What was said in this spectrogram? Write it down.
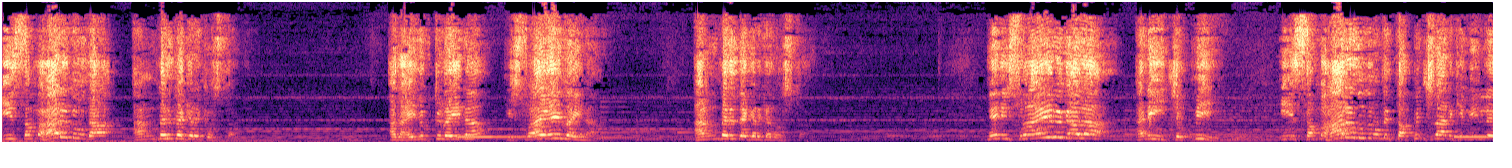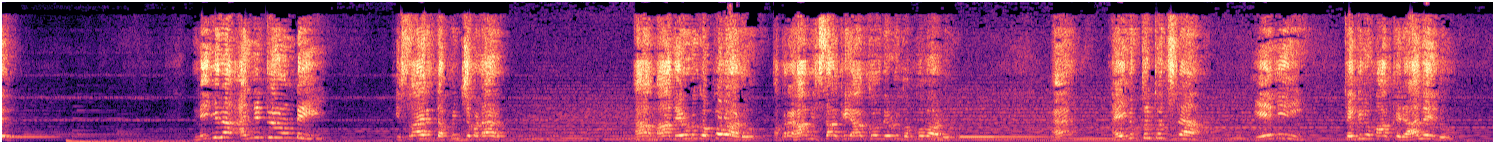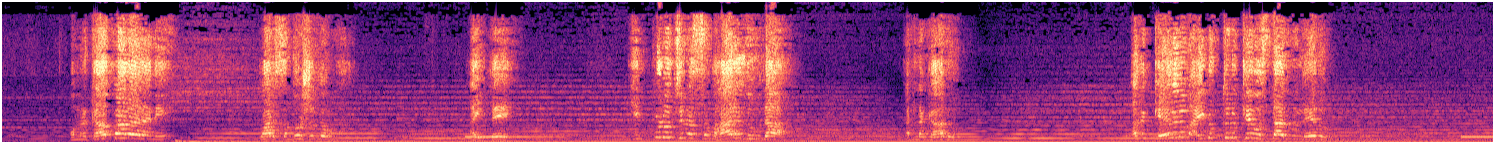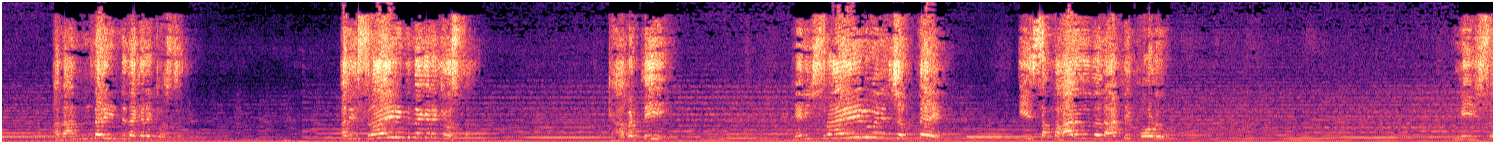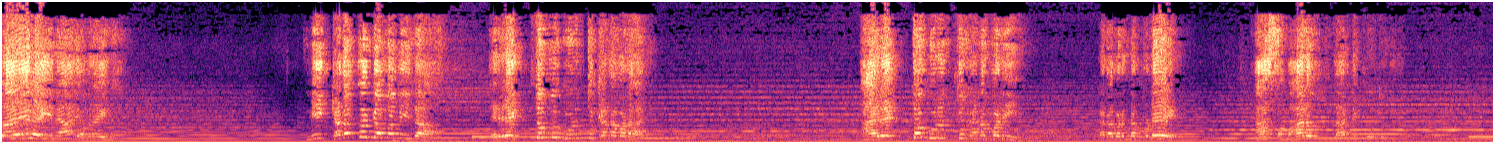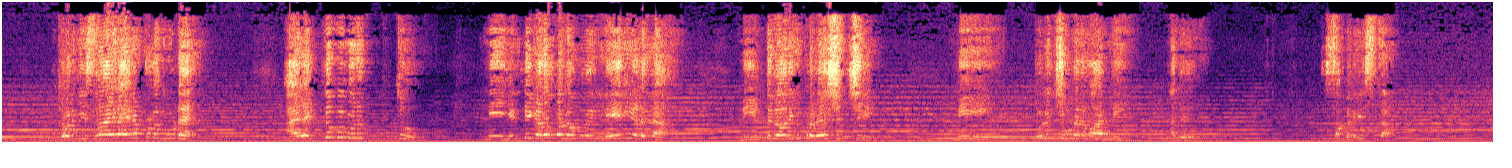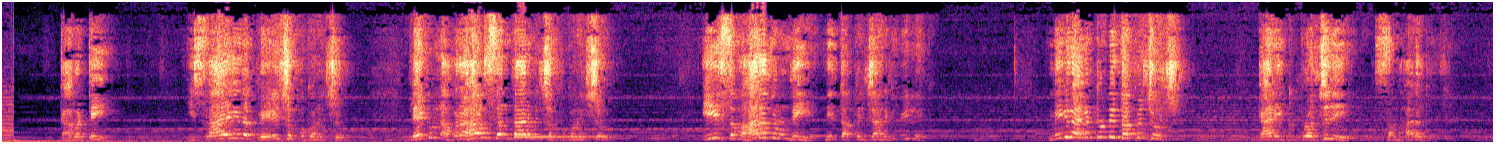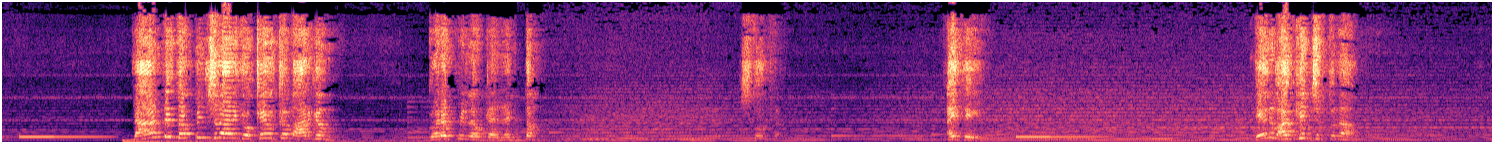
ఈ సంహార దూత అందరి దగ్గరికి వస్తాడు. అది ఐగుప్తులైనా అయినా అందరి దగ్గరికి అది వస్తాడు. నేను ఇస్రాయేలు కాదా అని చెప్పి ఈ సంహార దూత నుండి తప్పించడానికి వీల్లేదు. మిగిలిన అన్నింటి నుండి ఇస్రాయేల్ తప్పించబడారు. ఆ మా దేవుడు గొప్పవాడు అబ్రహాం ఇసాక్ యాకో దేవుడు గొప్పవాడు. ఆ, ఐగుప్తులకు వచ్చిన ఏమీ తెగులు మాకు రాలేదు. మమ్మల్ని కాపాడారని వారు సంతోషంతో ఉన్నారు. అయితే ఇప్పుడు వచ్చిన సంహార ఉందా అట్లా కాదు. అది కేవలం ఐగుప్తులకే వస్తారు లేదు. అది అందరి ఇంటి దగ్గరికి వస్తుంది. అది ఇస్రాయిల్ ఇంటి దగ్గరికి వస్తారు. కాబట్టి నేను ఇస్రాయిలు అని చెప్తే ఈ సంహార దూత దాటిపోడు. మీ ఇస్రాయేల్ అయినా ఎవరైనా మీ కడప గమ్మ మీద రక్తపు గుర్తు కనబడాలి. ఆ రక్త గుర్తు కనపడి కనబడినప్పుడే ఆ సంహారం దాటిపోతుంది. ఒకవేళ మీ ఇస్రాయల్ అయినప్పుడు కూడా ఆ రక్తపు గుర్తు మీ ఇంటి గడప గమ్మ లేని ఎడల మీ ఇంటిలోనికి ప్రవేశించి మీ తొలి వాడిని అది సంభవిస్తాడు. కాబట్టి ఇస్రాయేలిన పేరు చెప్పుకొనొచ్చు లేకుండా అబ్రహాం సంతానం చెప్పుకొనొచ్చు ఈ సంహారత నుండి నీ తప్పించడానికి వీల్లేదు. మిగిలిన అన్నిటి నుండి తప్పించవచ్చు. కానీ ఇప్పుడు వచ్చింది సంహారత దాన్ని తప్పించడానికి ఒకే ఒక్క మార్గం గొరపిల్ల ఒక రక్తం. స్తోత్రం. అయితే నేను వాక్యం చెప్తున్నా.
